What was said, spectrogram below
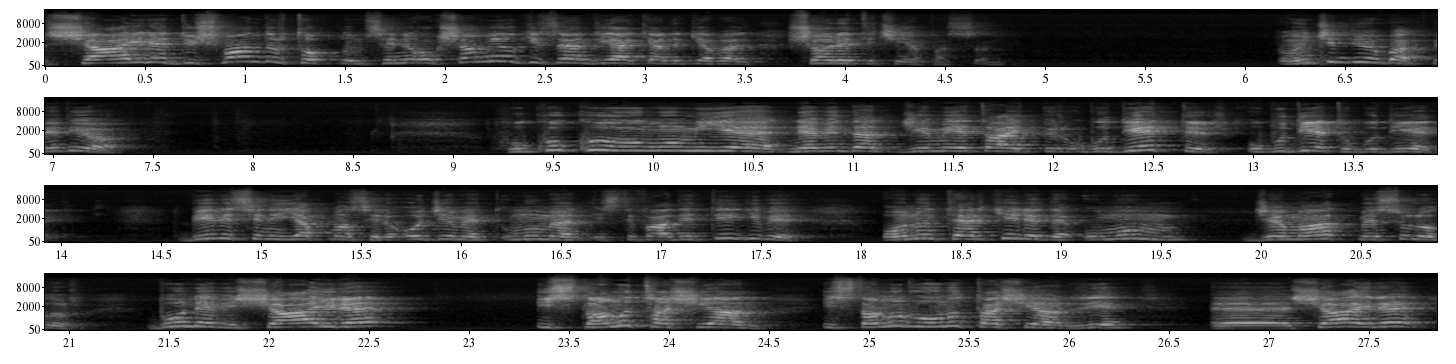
şaire düşmandır toplum. Seni okşamıyor ki sen riyakarlık yapar. Şöhret için yapasın. Onun için diyor bak ne diyor? Hukuku umumiye nevinden cemiyete ait bir ubudiyettir. Ubudiyet, ubudiyet. Birisinin yapmasıyla o cemiyet umumen istifade ettiği gibi onun terkiyle de umum cemaat mesul olur. Bu nevi şaire İslam'ı taşıyan, İslam'ın ruhunu taşıyan e, şaire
